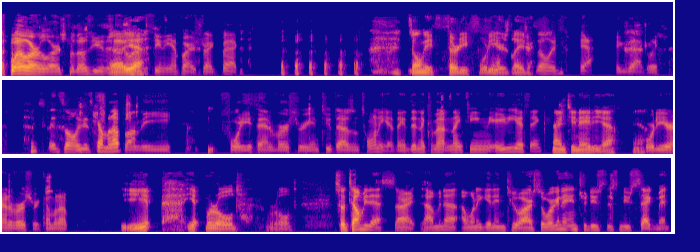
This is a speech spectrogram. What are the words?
Spoiler alert for those of you that Oh, still yeah. haven't seen the Empire Strikes Back. it's only 30, 40 Yeah. years later. It's only yeah, exactly. It's only it's coming up on the 40th anniversary in 2020. I think it didn't it come out in 1980. I think 1980. Yeah, yeah. 40 year anniversary coming up. Yep, yep. We're old. We're old. So tell me this. All right, I'm gonna. I want to get into our. So we're gonna introduce this new segment.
